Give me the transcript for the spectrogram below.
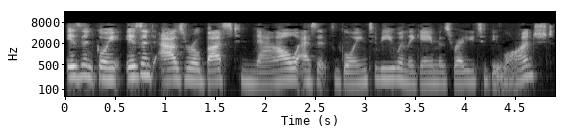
isn't going, isn't as robust now as it's going to be when the game is ready to be launched,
